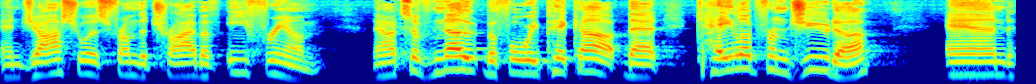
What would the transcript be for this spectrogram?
and Joshua is from the tribe of Ephraim. Now, it's of note before we pick up that Caleb from Judah and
